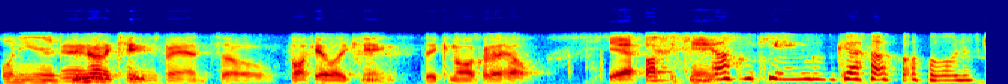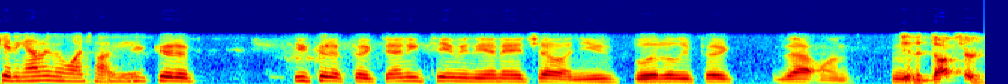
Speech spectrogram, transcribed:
20 years. You're not a Kings fan, so fuck LA Kings. They can all go to hell. Yeah, fuck the Kings. Go Kings, go! I'm just kidding. I don't even watch to You You could have you could have picked any team in the NHL, and you literally picked that one. Hmm. Dude, the Ducks are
